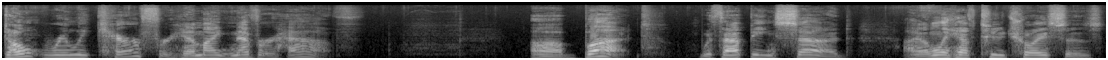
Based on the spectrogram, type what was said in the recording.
don't really care for him. I never have. Uh, but with that being said, I only have two choices.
